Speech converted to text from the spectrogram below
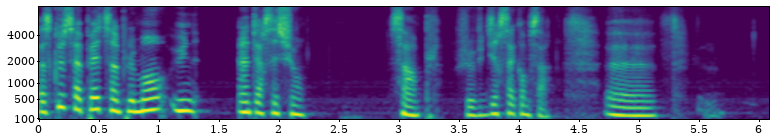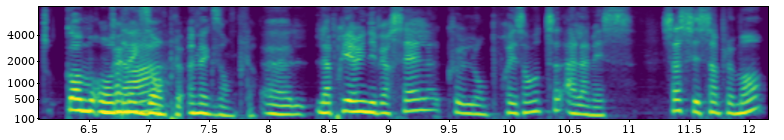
Parce que ça peut être simplement une intercession simple, je vais dire ça comme ça. Euh, comme on un a exemple, un exemple. euh, la prière universelle que l'on présente à la messe. Ça, c'est simplement,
